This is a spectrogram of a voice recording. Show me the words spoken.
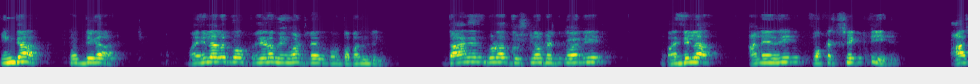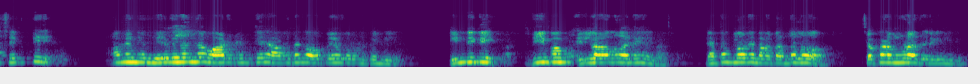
ఇంకా కొద్దిగా మహిళలకు ఫ్రీడమ్ ఇవ్వట్లేదు కొంతమంది. దానిని కూడా దృష్టిలో పెట్టుకొని మహిళ అనేది ఒక శక్తి. ఆ శక్తి ఆమె మీరు ఏ విధంగా వాడుకుంటే ఆ విధంగా ఉపయోగపడుతుంది? ఇంటికి దీపం ఇల్లాలు అని గతంలోనే మన పెద్దలు చెప్పడం కూడా జరిగింది.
